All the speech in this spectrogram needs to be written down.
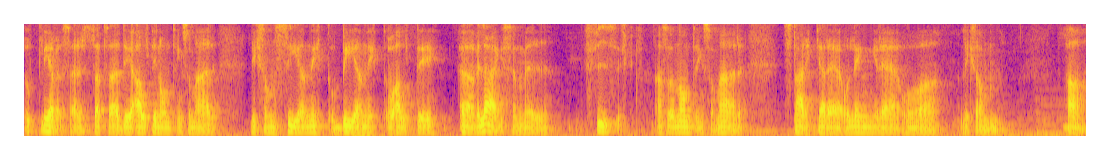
upplevelser. Så att så här, det är alltid någonting som är liksom senigt och benigt och alltid överlägsen mig fysiskt. Alltså någonting som är starkare och längre och liksom, ja,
